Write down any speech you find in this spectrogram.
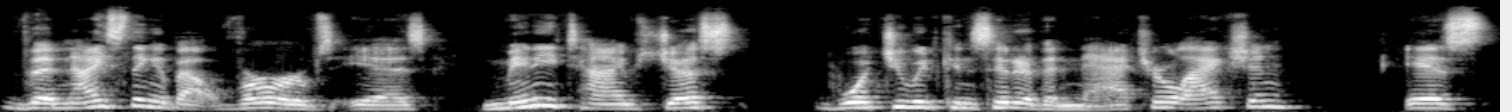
the nice thing about verbs is many times just what you would consider the natural action is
